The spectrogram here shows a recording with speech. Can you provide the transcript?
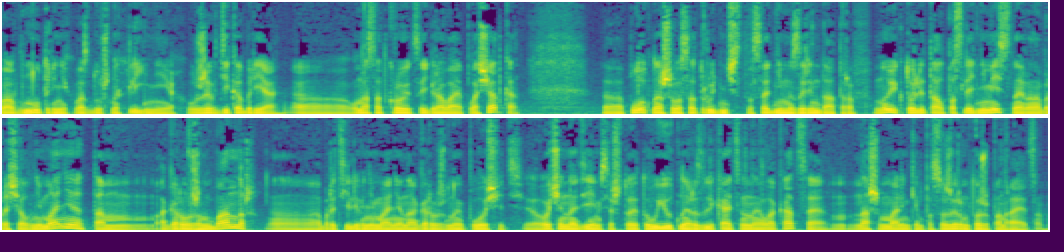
во внутренних воздушных линиях уже в декабре э, у нас откроется игровая площадка. Э, Плод нашего сотрудничества с одним из арендаторов. Ну и кто летал последний месяц, наверное, обращал внимание. Там огорожен баннер, э, обратили внимание на огороженную площадь. Очень надеемся, что это уютная развлекательная локация нашим маленьким пассажирам тоже понравится.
